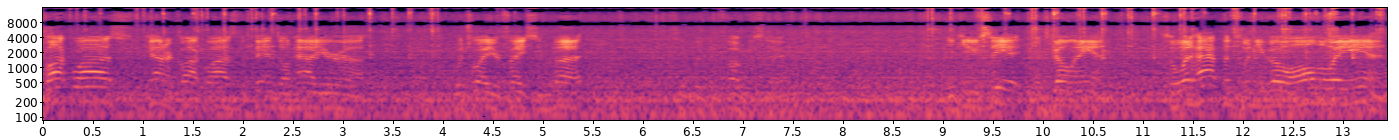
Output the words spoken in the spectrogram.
Clockwise, counterclockwise, depends on how you're, uh, which way you're facing, but, see if we can focus there. You can you see it, it's going in. So what happens when you go all the way in,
